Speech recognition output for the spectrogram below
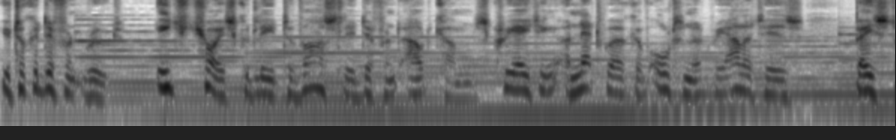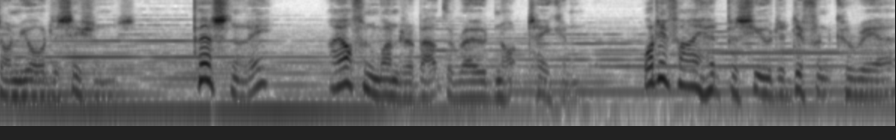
you took a different route. Each choice could lead to vastly different outcomes, creating a network of alternate realities based on your decisions. Personally, I often wonder about the road not taken. What if I had pursued a different career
